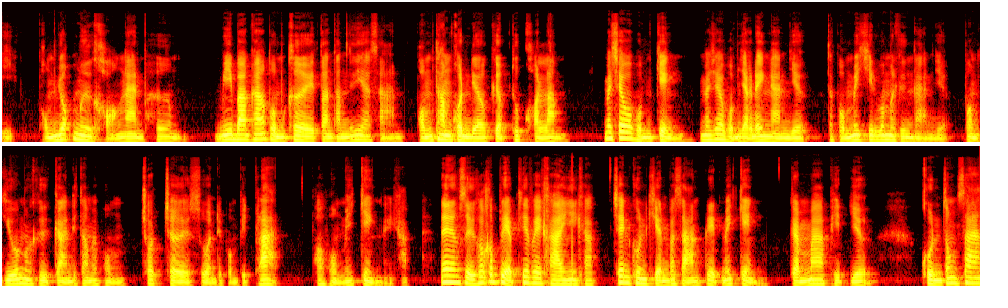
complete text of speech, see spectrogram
อีก ผมยกมือของงานเพิ่ม มีบางครั้งผมเคยตอนทำนิตยสาร ผมทำคนเดียวเกือบทุกคอลัมน์ ไม่ใช่ว่าผมเก่ง ไม่ใช่ว่าผมอยากได้งานเยอะ แต่ผมไม่คิดว่ามันคืองานเยอะ ผมคิดว่ามันคือการที่ทำให้ผมชดเชยส่วนที่ผมผิดพลาด เพราะผมไม่เก่งนะครับในหนังสือเขาก็เปรียบเทียบคล้ายๆนี้ครับ เช่นคุณเขียนภาษาอังกฤษไม่เก่งกรมมาผิดเยอะ คุณต้องสร้าง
